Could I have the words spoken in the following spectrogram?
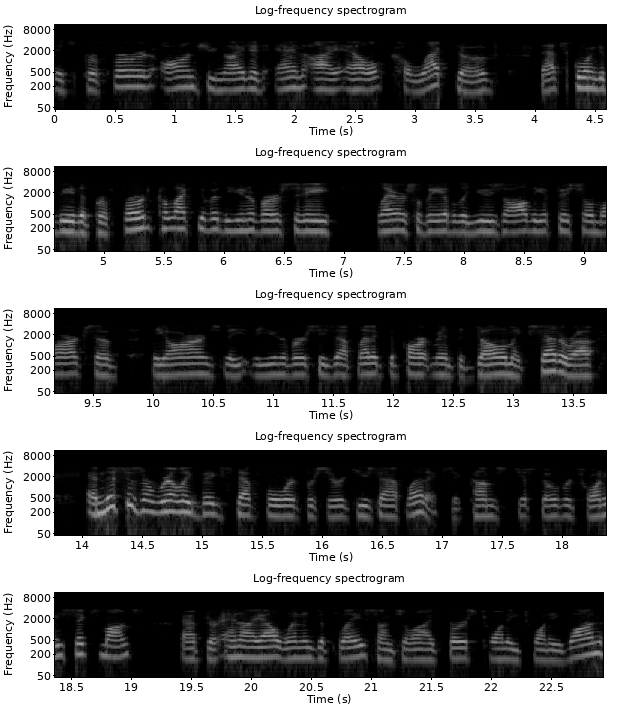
its preferred Orange United NIL collective. That's going to be the preferred collective of the university Players will be able to use all the official marks of the Orange, the, the university's athletic department, the dome, etc. And this is a really big step forward for Syracuse athletics. It comes just over 26 months after NIL went into place on July 1st, 2021.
